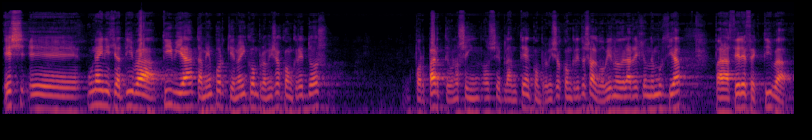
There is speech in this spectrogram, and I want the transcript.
Es eh, una iniciativa tibia también porque no hay compromisos concretos por parte o no se, no se plantean compromisos concretos al Gobierno de la región de Murcia para hacer efectiva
